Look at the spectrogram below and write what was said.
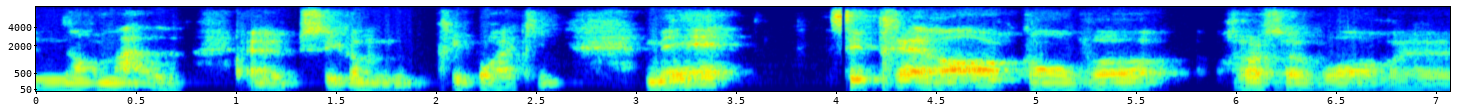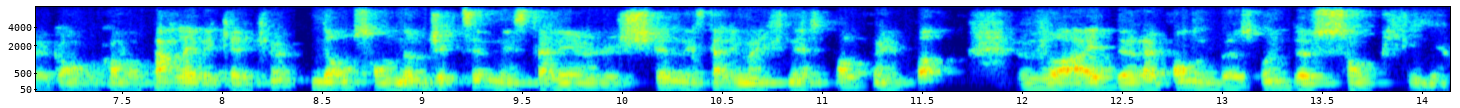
normal, euh, puis c'est comme pris pour acquis. Mais c'est très rare qu'on va recevoir, euh, qu'on va parler avec quelqu'un dont son objectif d'installer un logiciel, d'installer MyFitnessPal, peu importe, va être de répondre aux besoins de son client.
